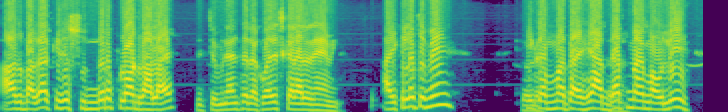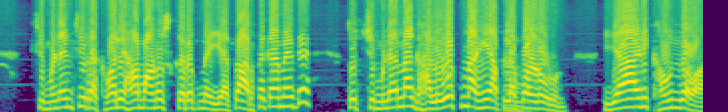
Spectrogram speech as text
आज बघा किती सुंदर प्लॉट झालाय. चिमण्यांचं रखवालीच करायला नाही आम्ही. ऐकलं तुम्ही? ही. गंमत आहे. हे अध्यात्म आहे माऊली. चिमण्यांची रखवाली हा माणूस करत नाही. याचा अर्थ काय माहितीये? तो चिमण्यांना घालवत नाही आपल्या हा. या आणि खाऊन जावा.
